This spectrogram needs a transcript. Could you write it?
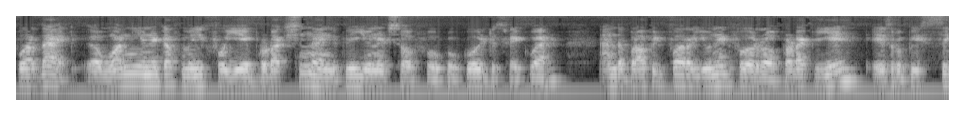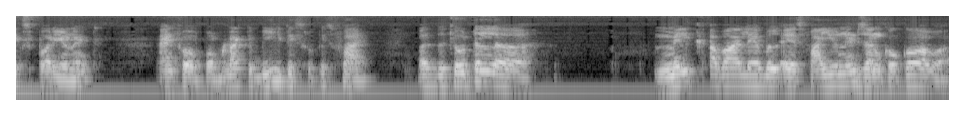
For that, uh, one unit of milk for A production and three units of uh, cocoa it is required. And the profit per unit for uh, product A is rupees 6 per unit and for product B it is rupees 5 but the total uh, milk available is 5 units and cocoa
